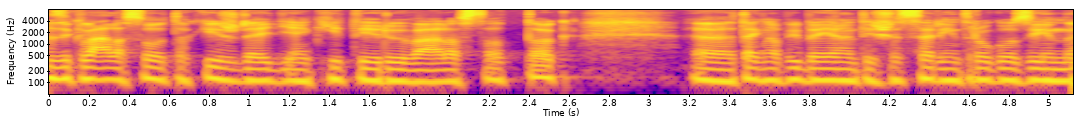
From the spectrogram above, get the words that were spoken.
Ezek válaszoltak is, de egy ilyen kitérő választ adtak. Tegnapi bejelentése szerint Rogozin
